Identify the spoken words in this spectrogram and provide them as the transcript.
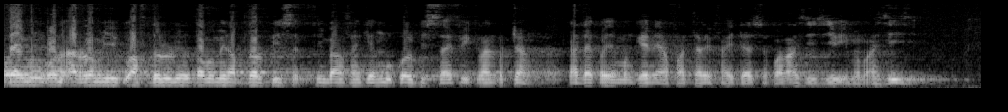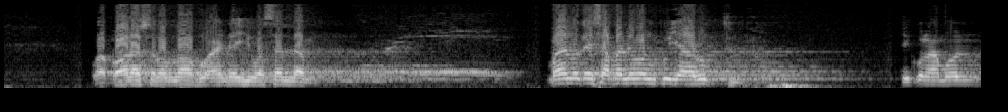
utai mengkon ar-ramyi iku afdalul utama min abdar timbang saking mukul bisa iklan pedang kada kaya mengkene afadhal faedah sapa azizi imam azizi wa qala sallallahu alaihi wasallam Manut sapane wong ku ya ruddu. Iku lamun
